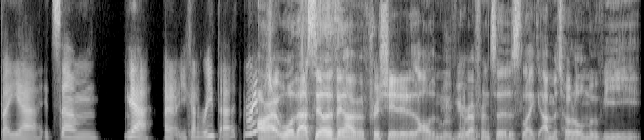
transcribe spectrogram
But yeah, it's, um, yeah, I don't know, you got to read that. Read All right. Well, that's the other thing I've appreciated is all the movie references. Like I'm a total movie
